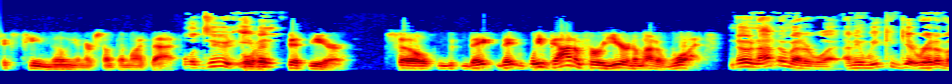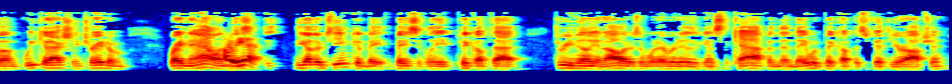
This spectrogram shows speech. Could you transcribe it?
sixteen million or something like that Well, dude, even fifth year. So they they we've got him for a year, no matter what. No, not no matter what. I mean, we could get rid of him. We could actually trade him right now, and Oh, yeah. the other team could ba- basically pick up that three million dollars or whatever it is against the cap, and then they would pick up his fifth year option.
